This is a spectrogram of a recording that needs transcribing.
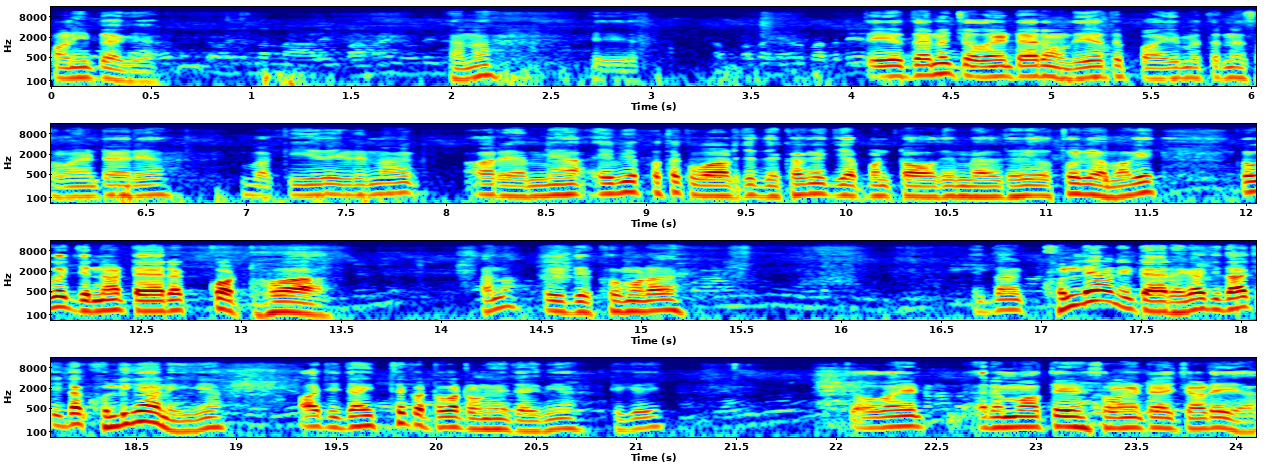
ਪਾਣੀ ਪੈ ਗਿਆ। ਹੈਨਾ? ਇਹ ਆ। ਤੇ ਉਹਦਾ ਇਹਨੂੰ 14 ਟਾਇਰ ਆਉਂਦੇ ਆ ਤੇ ਪਾਏ ਮਿੱਤਰ ਨੇ 16 ਟਾਇਰ ਆ। ਬਾਕੀ ਇਹਦੇ ਜਿਹੜੇ ਨਾ ਆ ਰੈਮ ਆ, ਇਹ ਵੀ ਆਪਾਂ ਤਕਵਾੜ 'ਚ ਦੇਖਾਂਗੇ। ਜੇ ਆਪਾਂ ਟੌਪ ਦੇ ਮਿਲਦੇ ਹੋਏ ਉੱਥੋਂ ਲਿਆਵਾਂਗੇ, ਕਿਉਂਕਿ ਜਿੰਨਾ ਟਾਇਰ ਆ ਘੁੱਟ ਹੋਆ, ਹੈਨਾ? ਤੁਸੀਂ ਦੇਖੋ ਮਾੜਾ ਇਦਾਂ ਖੁੱਲਿਆ ਨਹੀਂ ਟਾਇਰ ਹੈਗਾ ਜਿੱਦਾਂ ਚੀਜ਼ਾਂ ਖੁੱਲੀਆਂ ਨਹੀਂ ਆ ਆ ਚੀਜ਼ਾਂ ਇੱਥੇ ਘੱਟੋ ਘੱਟ ਹੋਣੀਆਂ ਚਾਹੀਦੀਆਂ ਠੀਕ ਹੈ ਜੀ। 14 ਰਮਾਂ ਤੇ 16 ਟਾਇਰ ਚਾੜੇ ਆ।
